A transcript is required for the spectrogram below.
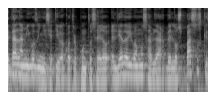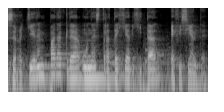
¿Qué tal amigos de Iniciativa 4.0? El día de hoy vamos a hablar de los pasos que se requieren para crear una estrategia digital eficiente.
